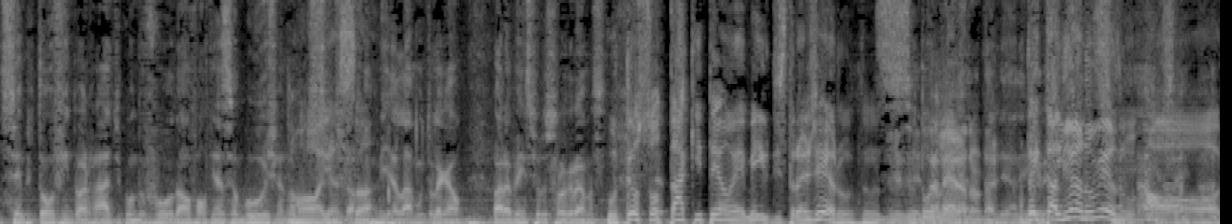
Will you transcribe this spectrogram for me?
sempre estou ouvindo a rádio quando vou dar uma volta em Azambuja, no Olha sítio só. da família lá, muito legal. Parabéns pelos programas. O teu sotaque tem, é meio de estrangeiro? Tu, tu, tu- italiano, né? Italiano, Tu é italiano mesmo? Oh,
